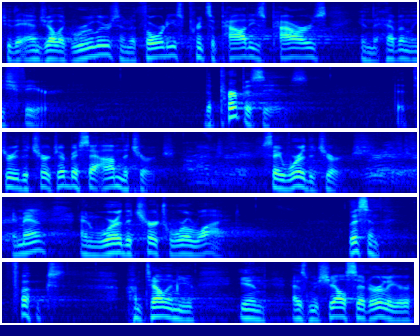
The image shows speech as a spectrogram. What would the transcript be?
to the angelic rulers and authorities, principalities, powers in the heavenly sphere. The purpose is that through the church, everybody say, I'm the church. I'm the church. Say, we're the church. We're the church. Amen? And we're the church worldwide. Listen, folks, I'm telling you, in, as Michelle said earlier,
